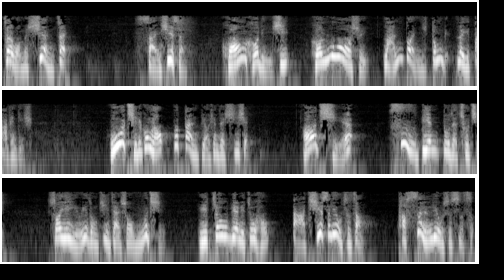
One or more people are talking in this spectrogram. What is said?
在我们现在陕西省黄河以西和洛水南段以东的那一大片地区。吴起的功劳不但表现在西线，而且四边都在出击。所以有一种记载说，吴起与周边的诸侯打七十六次仗，他胜六十四次，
